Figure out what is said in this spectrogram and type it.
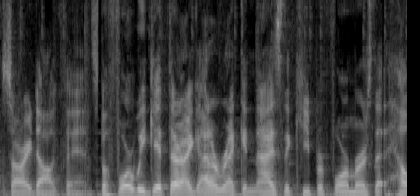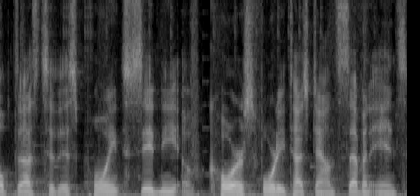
Sorry, dog fans. Before we get there, I gotta recognize the key performers that helped us to this point. Sydney, of course, 40 touchdowns, 7 ints,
